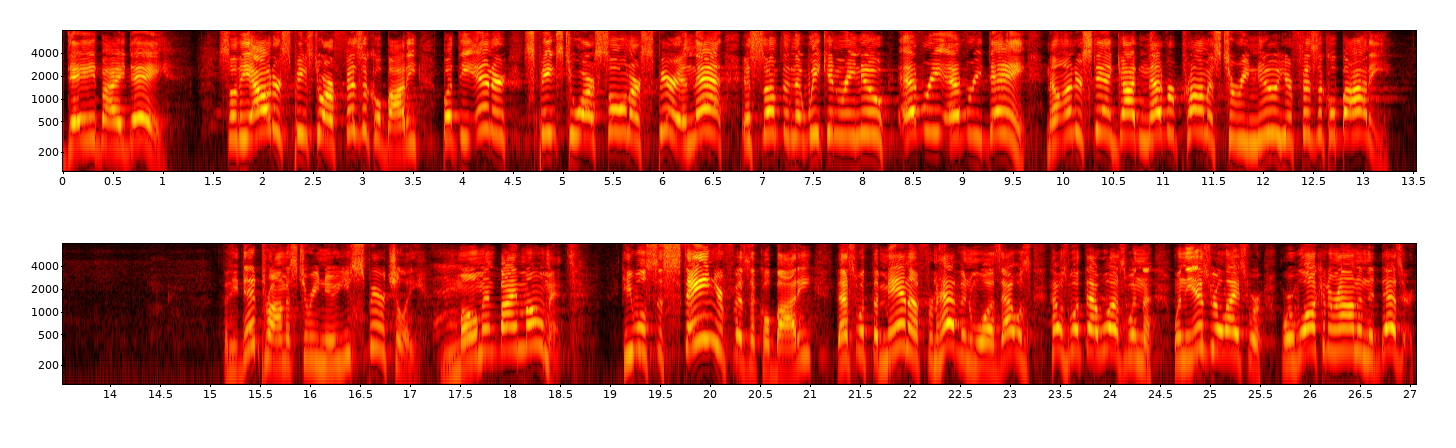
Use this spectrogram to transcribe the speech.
day by day. So the outer speaks to our physical body, but the inner speaks to our soul and our spirit. And that is something that we can renew every, every day. Now understand, God never promised to renew your physical body. But he did promise to renew you spiritually, moment by moment. He will sustain your physical body. That's what the manna from heaven was. That was, that was what that was when the, when the Israelites were, were walking around in the desert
